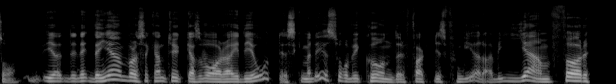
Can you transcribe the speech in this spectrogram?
Så, den jämförelsen kan tyckas vara idiotisk men det är så vi kunder faktiskt fungerar. Vi jämför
